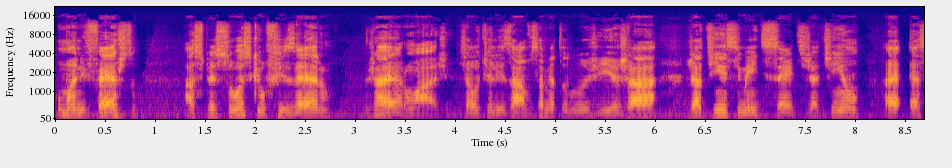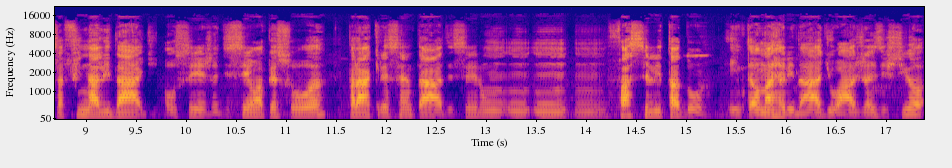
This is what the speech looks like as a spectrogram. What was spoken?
o manifesto, as pessoas que o fizeram já eram ágeis, já utilizavam essa metodologia, já, já tinham esse mindset, já tinham é, essa finalidade, ou seja, de ser uma pessoa para acrescentar, de ser um, um, um, facilitador. Então, na realidade, o ágil já existia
